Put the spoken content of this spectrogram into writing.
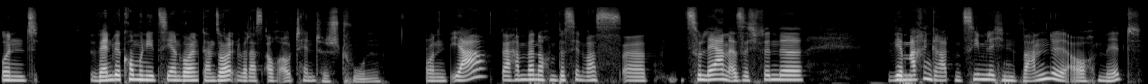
Und wenn wir kommunizieren wollen, dann sollten wir das auch authentisch tun. Und ja, da haben wir noch ein bisschen was äh, zu lernen. Also ich finde, wir machen gerade einen ziemlichen Wandel auch mit,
